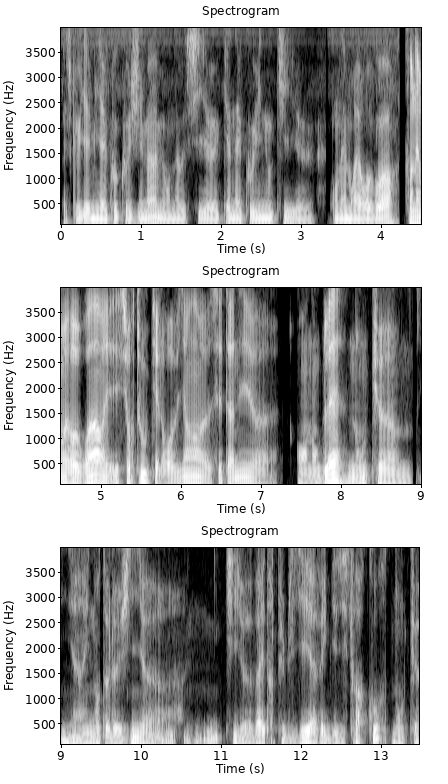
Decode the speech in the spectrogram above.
parce qu'il y a Miyako Kojima, mais on a aussi Kanako Inuki qu'on aimerait revoir. qu'on aimerait revoir et, et surtout qu'elle revient cette année en anglais. Donc euh, il y a une anthologie euh, qui euh, va être publiée avec des histoires courtes. Donc euh,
